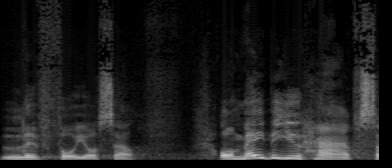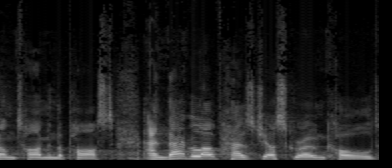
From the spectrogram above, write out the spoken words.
live for yourself. Or maybe you have sometime in the past, and that love has just grown cold,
